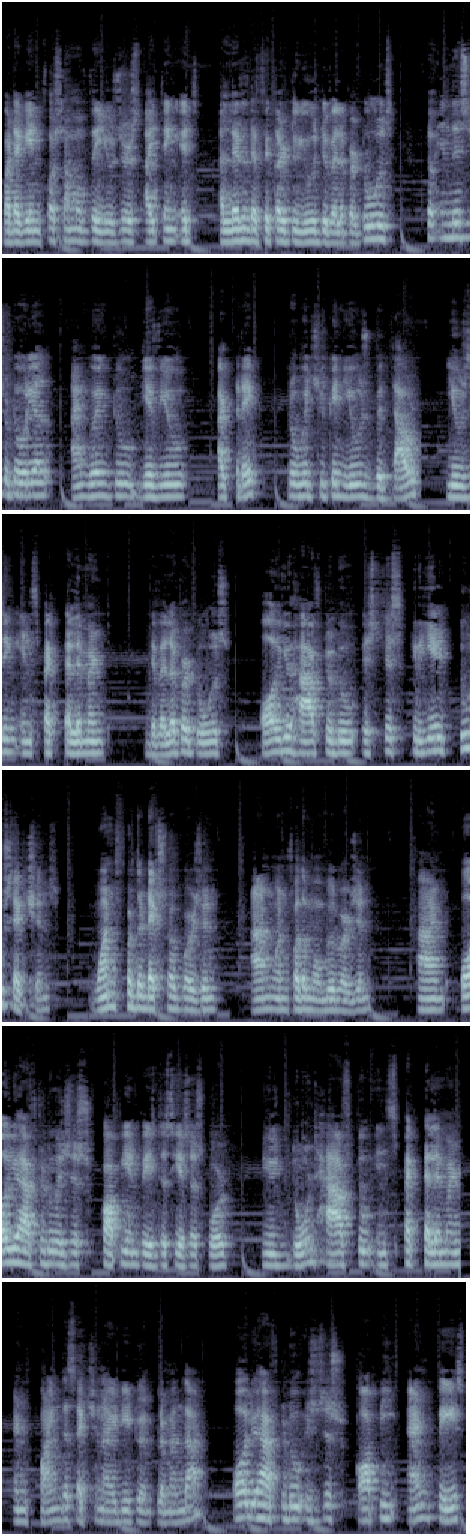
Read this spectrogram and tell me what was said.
But again, for some of the users, I think it's a little difficult to use developer tools. So in this tutorial, I'm going to give you a trick through which you can use without using inspect element developer tools. All you have to do is just create two sections, one for the desktop version and one for the mobile version and all you have to do is just copy and paste the css code. You don't have to inspect element and find the section id to implement that. All you have to do is just copy and paste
